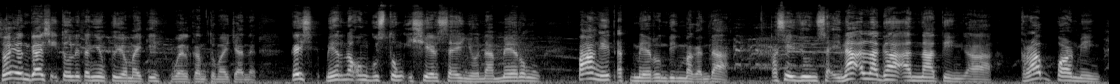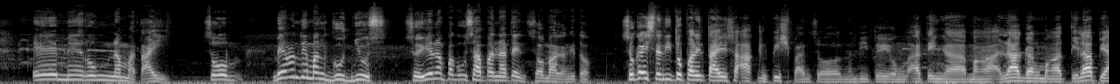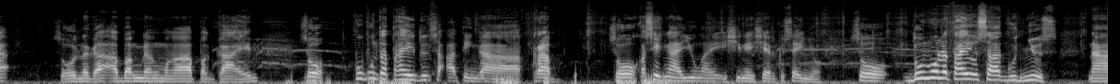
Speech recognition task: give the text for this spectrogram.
So yun guys, ito ulit ang yung Kuya Mikey. Welcome to my channel. Guys, meron akong gustong i-share sa inyo na merong pangit at meron ding maganda. Kasi yun sa inaalagaan nating ah, crab farming, eh merong namatay. So, meron din mang good news. So, yun ang pag-uusapan natin sa umagang ito. So guys, nandito pa rin tayo sa aking fish pan. So, nandito yung ating ah, mga alagang mga tilapia. So, nag-aabang ng mga pagkain. So, pupunta tayo dun sa ating ah, crab. So, kasi nga yung uh, isineshare ko sa inyo. So, doon muna tayo sa good news na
